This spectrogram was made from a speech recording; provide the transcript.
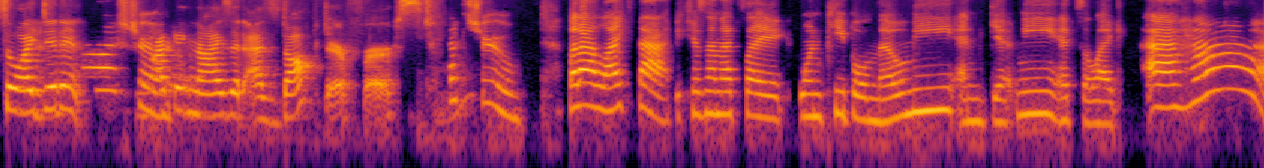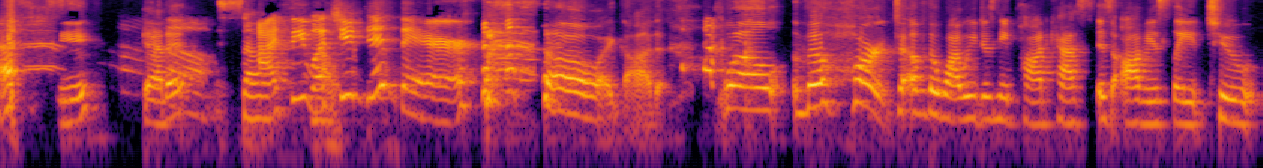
So I didn't oh, recognize it as doctor first. That's true. But I like that because then that's like when people know me and get me, it's like, aha. See? Get it? Oh, so I see what no. you did there. oh my God. Well, the heart of the Why We Disney podcast is obviously to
